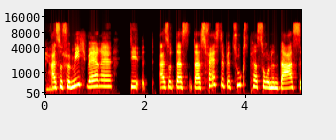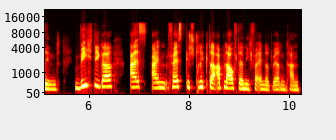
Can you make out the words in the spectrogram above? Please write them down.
Ja. Also für mich wäre die, also dass, dass feste Bezugspersonen da sind, wichtiger als ein festgestrickter Ablauf, der nicht verändert werden kann.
